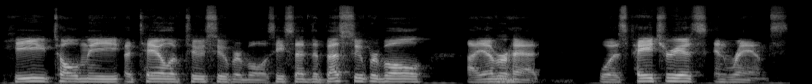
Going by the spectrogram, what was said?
he told me a tale of two Super Bowls. He said the best Super Bowl I ever mm-hmm. had was Patriots and Rams.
